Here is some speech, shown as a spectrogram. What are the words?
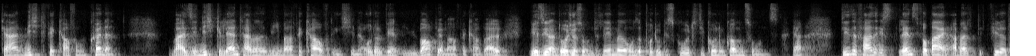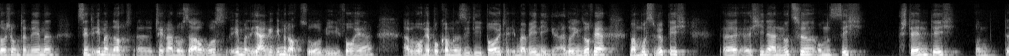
gar nicht verkaufen können weil sie nicht gelernt haben, wie man verkauft in China oder wer, überhaupt, wer man verkauft, weil wir sind ein deutsches Unternehmen, unser Produkt ist gut, die Kunden kommen zu uns. Ja? Diese Phase ist längst vorbei, aber viele deutsche Unternehmen sind immer noch äh, Tyrannosaurus, immer, jagen immer noch so wie vorher, aber woher bekommen sie die Beute? Immer weniger. Also insofern, man muss wirklich äh, China nutzen, um sich ständig und äh,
